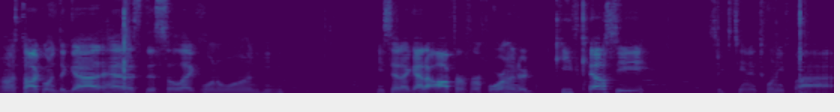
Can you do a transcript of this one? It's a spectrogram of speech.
I was talking with the guy that has the Select 101. He he said I got an offer for 400. Keith Kelsey, 16 and 25. I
